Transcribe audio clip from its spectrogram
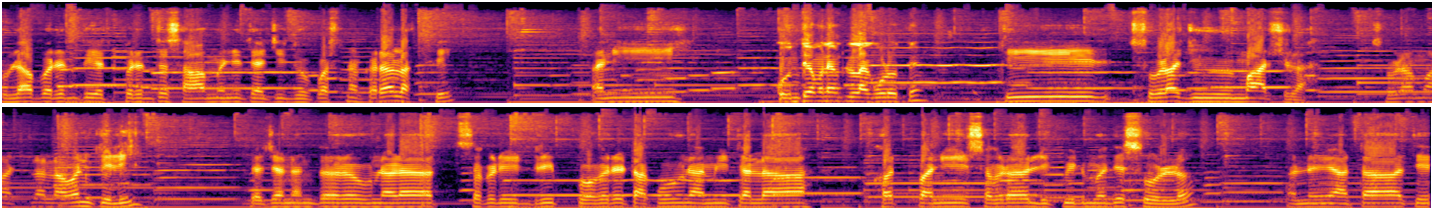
फुलापर्यंत येतपर्यंत सहा महिने त्याची जोपासना करावी लागते. आणि कोणत्या महिन्यात लागवड होते? ती सोळा जु मार्चला. सोळा मार्चला लावण केली. त्याच्यानंतर उन्हाळ्यात सगळी ड्रीप वगैरे टाकून आम्ही त्याला खत पाणी सगळं लिक्विडमध्ये सोडलं. आणि आता ते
